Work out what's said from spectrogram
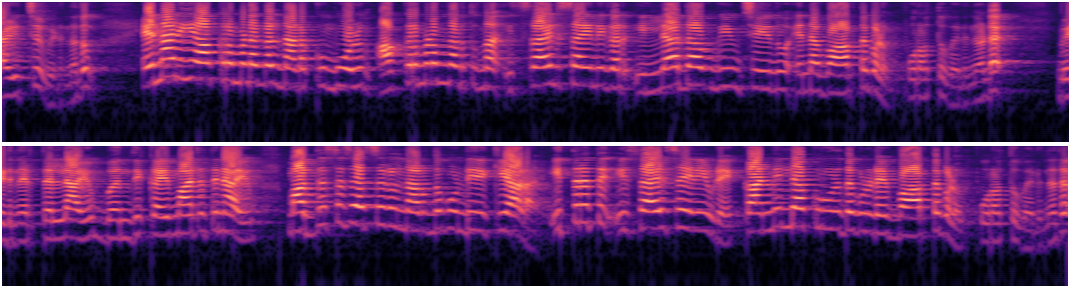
അഴിച്ചുവിടുന്നതും. എന്നാൽ ഈ ആക്രമണങ്ങൾ നടക്കുമ്പോഴും ആക്രമണം നടത്തുന്ന ഇസ്രായേൽ സൈനികർ ഇല്ലാതാവുകയും ചെയ്യുന്നു എന്ന വാർത്തകളും പുറത്തു വരുന്നുണ്ട്. വെടിനിർത്തലിനായും ബന്ദി കൈമാറ്റത്തിനായും മധ്യസ്ഥ ചർച്ചകൾ നടന്നുകൊണ്ടിരിക്കെയാണ് ഇത്തരത്തിൽ ഇസ്രായേൽ സേനയുടെ കണ്ണില്ലാ ക്രൂരതകളുടെ വാർത്തകളും പുറത്തു വരുന്നത്.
